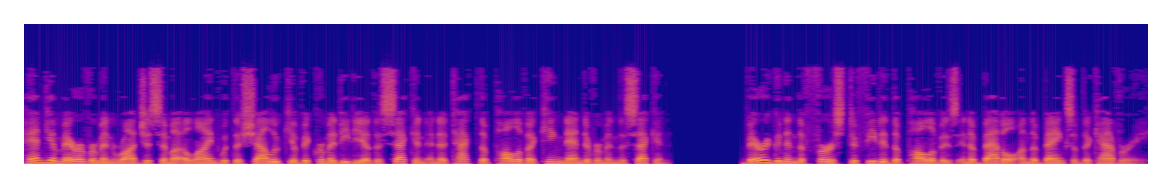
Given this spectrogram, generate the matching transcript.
Pandya Maravarman Rajasimha aligned with the Chalukya Vikramaditya II and attacked the Pallava king Nandivarman II. Varagunan I defeated the Pallavas in a battle on the banks of the Kaveri.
